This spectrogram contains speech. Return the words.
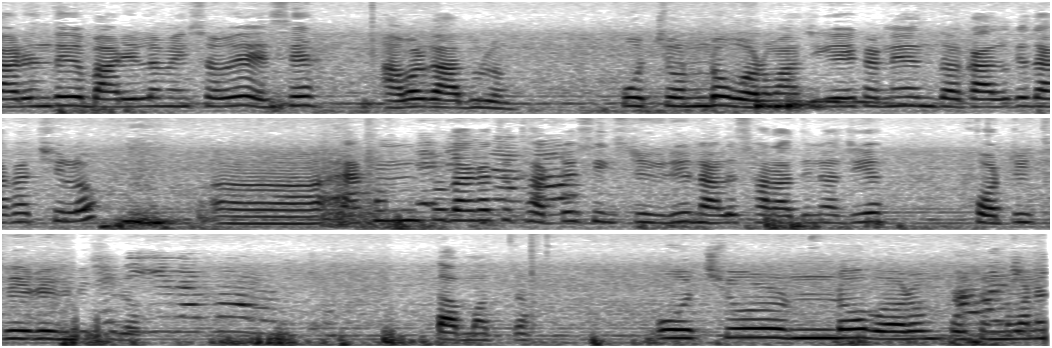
গার্ডেন থেকে বাড়ি এলাম এইসবে এসে আবার গা ধুলাম। প্রচণ্ড গরম। আজকে এখানে কালকে দেখাচ্ছিল। এখন তো দেখাচ্ছে থার্টি সিক্স ডিগ্রি নাহলে সারাদিন আজকে ফর্টি থ্রি ডিগ্রি ছিল। তাপমাত্রা। প্রচণ্ড গরম প্রচণ্ড মানে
